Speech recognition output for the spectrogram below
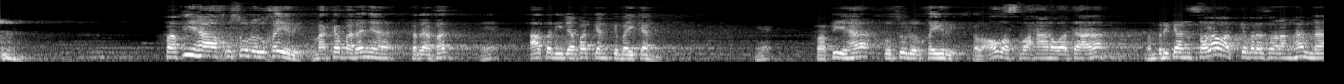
Fafiha khusulul khairi, maka padanya terdapat ya, atau didapatkan kebaikan. Ya. Fafiha khusulul khairi. Kalau Allah Subhanahu wa taala memberikan salawat kepada seorang hamba,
